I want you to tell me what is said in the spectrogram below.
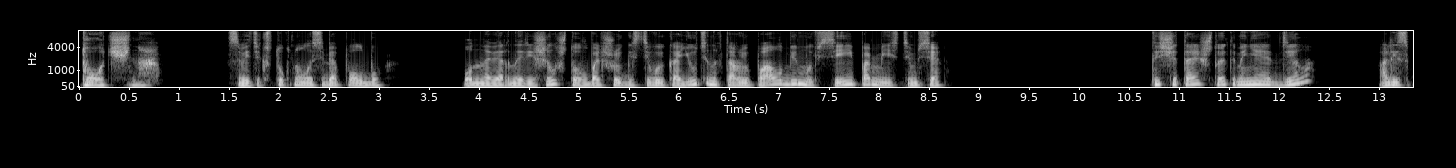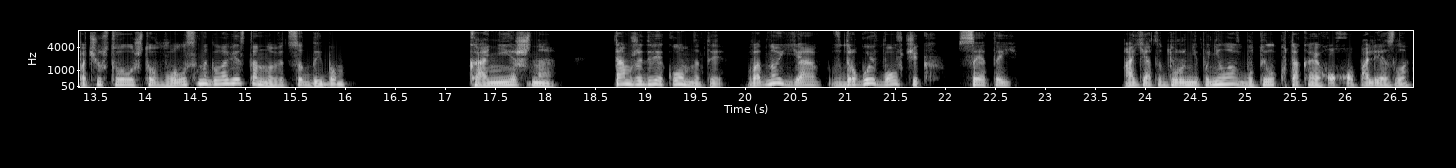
Точно. Светик стукнула себя по лбу. Он, наверное, решил, что в большой гостевой каюте на второй палубе мы все и поместимся. «Ты считаешь, что это меняет дело?» Алиса почувствовала, что волосы на голове становятся дыбом. «Конечно. Там же две комнаты. В одной я, в другой Вовчик с этой. А я-то, дура, не поняла, в бутылку такая хо-хо полезла.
